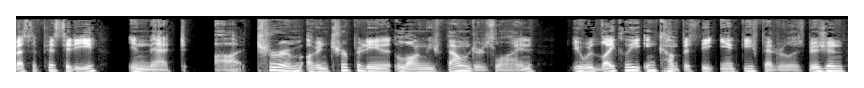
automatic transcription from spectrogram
specificity in that uh, term of interpreting it along the founder's line, it would likely encompass the anti federalist vision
